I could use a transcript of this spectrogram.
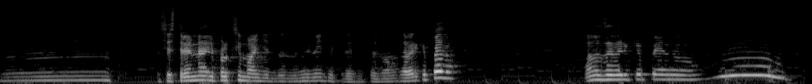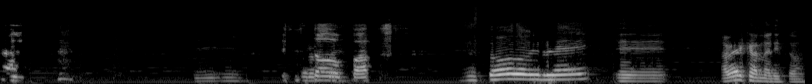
Mm, se estrena el próximo año, en 2023. Entonces vamos a ver qué pedo. Vamos a ver qué pedo. Uh. Sí. Eso es Pero todo, pues- paps. Eso es todo, mi rey. Eh, a ver, carnalito,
